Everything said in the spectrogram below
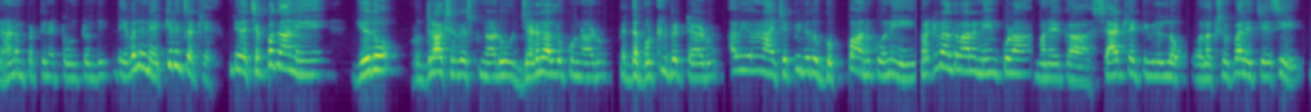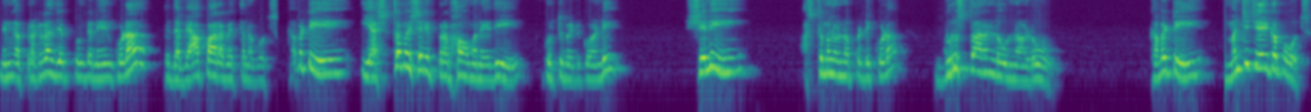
గ్రహణం పట్టినట్టు ఉంటుంది. అంటే ఎవరు నేను ఎక్కిరించట్లేదు. అంటే ఇలా చెప్పగానే ఏదో రుద్రాక్షలు వేసుకున్నాడు జడలు అల్లుకున్నాడు పెద్ద బొట్లు పెట్టాడు. అవి నా చెప్పింది ఏదో గొప్ప అనుకొని ప్రకటన ద్వారా నేను కూడా మన యొక్క శాటిలైట్ టీవీలలో ఓ లక్ష రూపాయలు ఇచ్చేసి నేను ప్రకటన చెప్పుకుంటే నేను కూడా పెద్ద వ్యాపారవేత్తన అవ్వచ్చు. కాబట్టి ఈ అష్టమ శని ప్రభావం అనేది గుర్తుపెట్టుకోండి. శని అష్టమంలో ఉన్నప్పటికీ కూడా గురుస్థానంలో ఉన్నాడు. కాబట్టి మంచి చేయకపోవచ్చు.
